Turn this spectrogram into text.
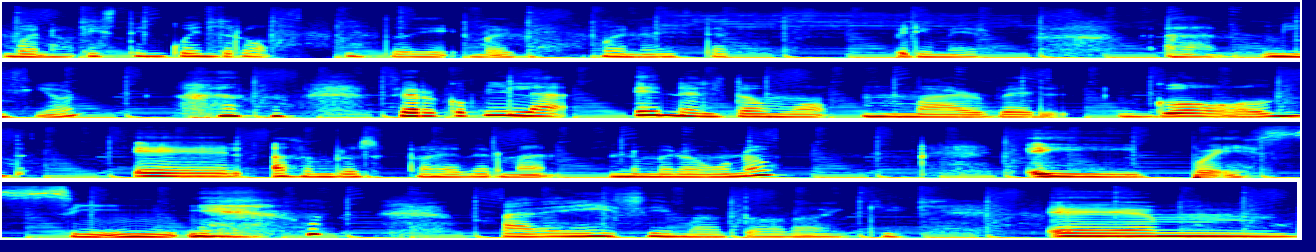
bueno, este encuentro, de, bueno, esta primera ah, misión se recopila en el tomo Marvel Gold, el asombroso Spider-Man número uno. Y pues sí, padrísimo todo aquí. Em,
